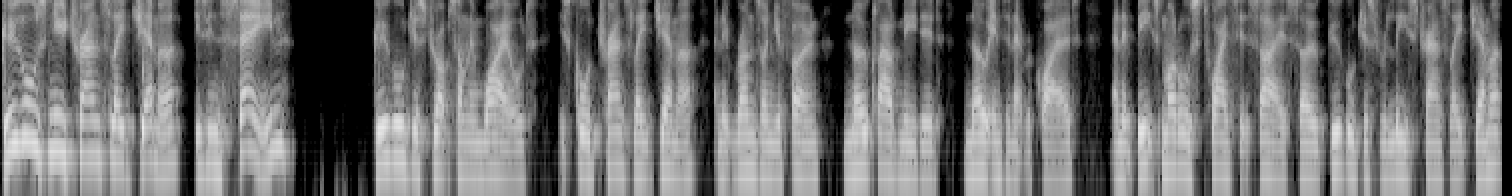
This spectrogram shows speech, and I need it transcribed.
Google's new Translate Gemma is insane. Google just dropped something wild. It's called Translate Gemma and it runs on your phone. No cloud needed, no internet required, and it beats models twice its size. So Google just released Translate Gemma.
